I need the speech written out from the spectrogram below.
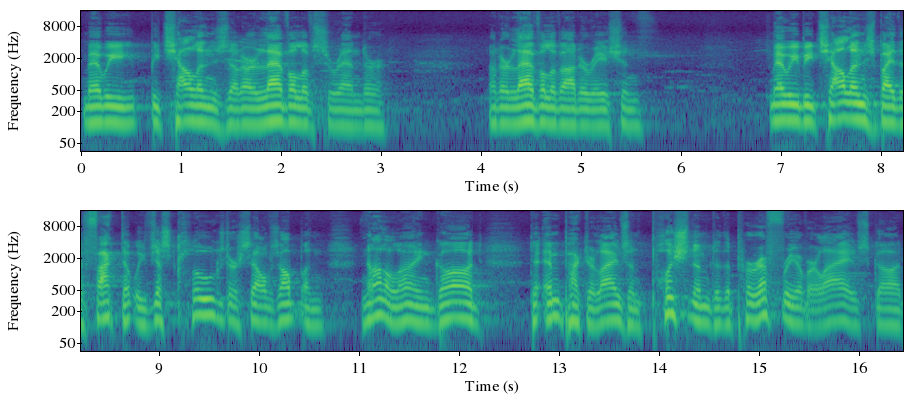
May we be challenged at our level of surrender, at our level of adoration. May we be challenged by the fact that we've just closed ourselves up and not allowing God to impact our lives and push them to the periphery of our lives, God.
